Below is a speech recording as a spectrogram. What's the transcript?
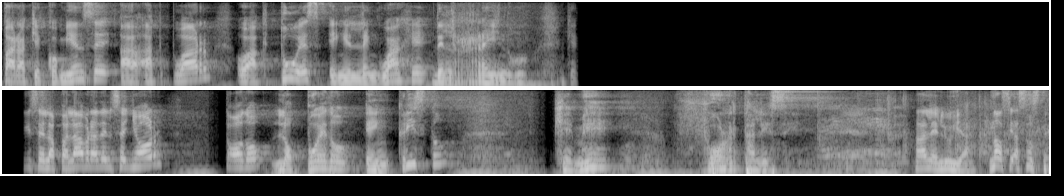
para que comience a actuar o actúes en el lenguaje del reino. Dice la palabra del Señor, todo lo puedo en Cristo que me fortalece. Aleluya. No se asuste.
